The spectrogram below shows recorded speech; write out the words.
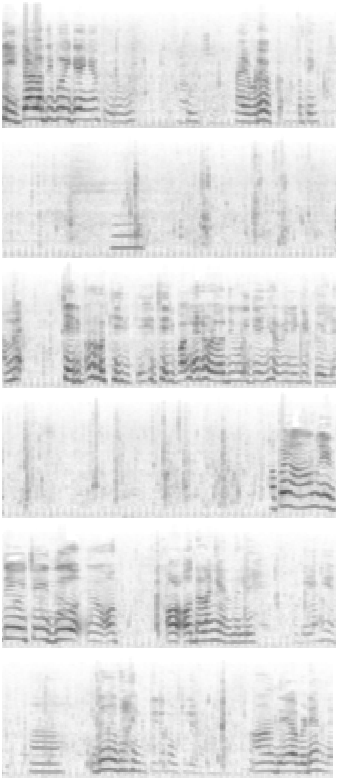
തീറ്റ വെള്ളത്തിൽ പോയി കഴിഞ്ഞാൽ തീർന്നു. ആ ഇവിടെ വെക്കാം. അപ്പത്തേക്ക്. അമ്മ ചെരുപ്പ് നോക്കിയിരിക്കേ. ചെരുപ്പ് അങ്ങനെ വെള്ളത്തിൽ പോയി കഴിഞ്ഞാൽ പിന്നെ കിട്ടൂല. അപ്പൊ ഞാൻ നേരത്തെ ചോദിച്ച ഇത് ഒതളങ്ങയായിരുന്നല്ലേ? ആ ഇത് ആ അതെ അവിടെ ഉണ്ട്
